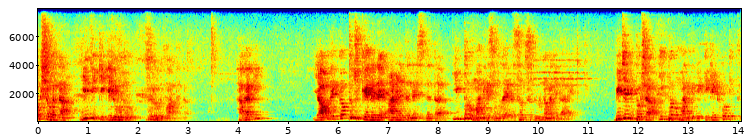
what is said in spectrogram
ಪಕ್ಷವನ್ನು ಹಿಂದಿಕ್ಕಿ ಗೆಲ್ಲುವುದು ಸುಲಭದ ಮಾತಲ್ಲ. ಹಾಗಾಗಿ ಯಾವುದೇ ಕಪ್ಪು ಚುಕ್ಕೆಯಲ್ಲದೆ ಆಡಳಿತ ನಡೆಸಿದಂಥ ಇಬ್ಬರು ಮಾದಿಗ ಸಮುದಾಯದ ಸಂಸದರು ನಮಗಿದ್ದಾರೆ ಬಿಜೆಪಿ ಪಕ್ಷ ಇಬ್ಬರು ಮಾದಿಗರಿಗೆ ಟಿಕೆಟ್ ಕೊಟ್ಟಿತ್ತು.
